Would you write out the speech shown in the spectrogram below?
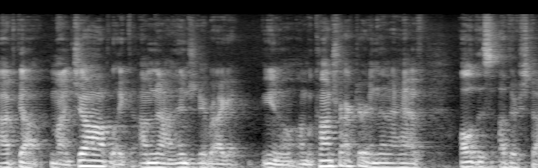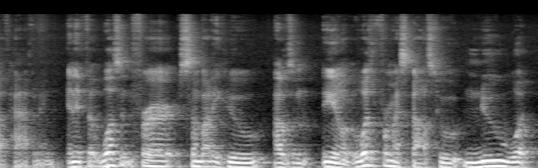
I've got my job. Like I'm not an engineer, but I got you know I'm a contractor, and then I have all this other stuff happening. And if it wasn't for somebody who I wasn't, you know, it wasn't for my spouse who knew what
